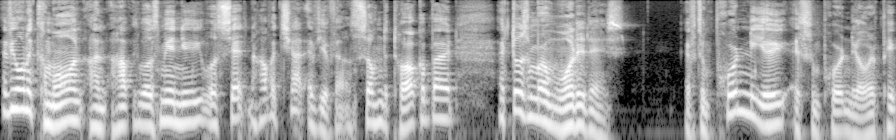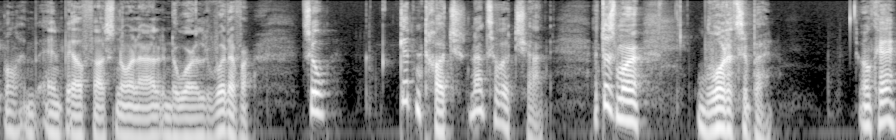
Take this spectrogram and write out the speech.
If you want to come on and have, well, it's me and you, we'll sit and have a chat. If you've got something to talk about, it doesn't matter what it is. If it's important to you, it's important to other people in, in Belfast, Northern Ireland, the world, whatever. So get in touch. Let's have a chat. It doesn't matter what it's about. Okay?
